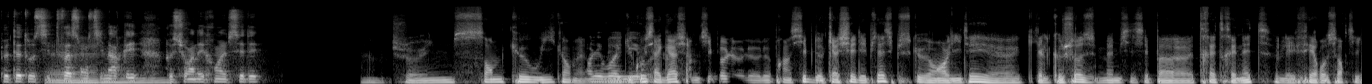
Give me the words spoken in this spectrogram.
Peut-être aussi de façon aussi marquée Euh, que sur un écran LCD. je- il me semble que oui, quand même. Voyait, du coup, ouais. ça gâche un petit peu le, le- le principe de cacher des pièces, puisque en réalité, euh, quelque chose, même si c'est pas très très net, les fait ressortir.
